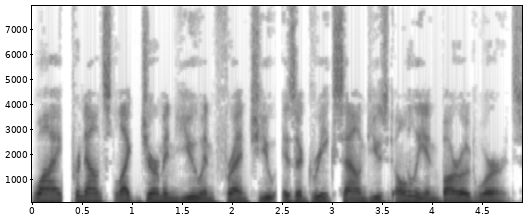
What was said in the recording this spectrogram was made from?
Y, pronounced like German u and French u, is a Greek sound used only in borrowed words.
